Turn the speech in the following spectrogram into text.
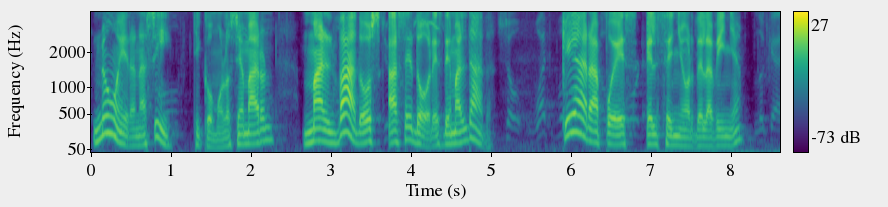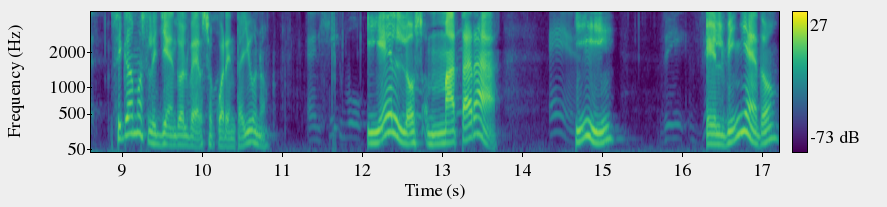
no eran así. ¿Y cómo los llamaron? Malvados hacedores de maldad. ¿Qué hará pues el Señor de la viña? Sigamos leyendo el verso 41. Y Él los matará, y el viñedo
